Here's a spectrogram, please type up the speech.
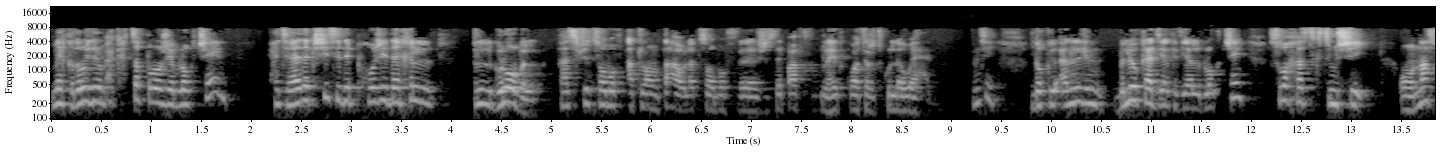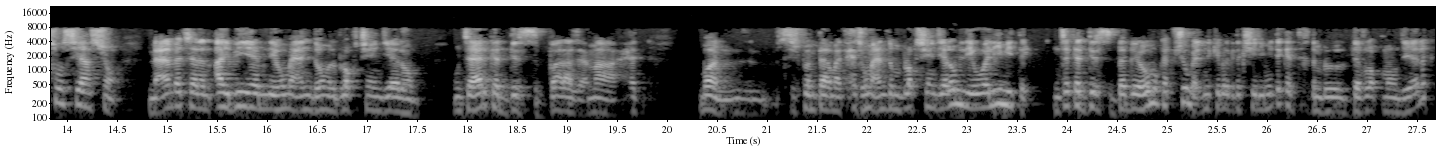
ما يقدروا يديروا معك حتى بروجي بلوك تشين حيت هذاك الشيء سي دي بروجي داخل في الجلوبال. خاص تمشي تصوبوا في أتلانتا ولا تصوبوا في جو سي با في الهيد كوارتر كل واحد. فهمتي؟ دونك أنا اللي باللوكا ديالك ديال البلوك تشين سوا خاصك تمشي اون اسوسياسيون مع مثلا اي بي ام اللي هما عندهم البلوك تشين ديالهم. وانت غير كدير السباره زعما حيت بون سي جو بيرميت حيت هما عندهم بلوك تشين ديالهم اللي هو ليميتي انت كدير السبه بهم وكتمشي ومن بعد كيبان لك داكشي ليميتي كتخدم بالديفلوبمون ديالك.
